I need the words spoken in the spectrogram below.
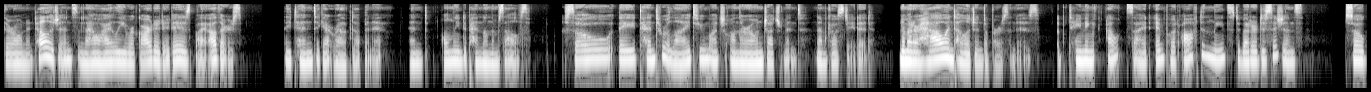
their own intelligence and how highly regarded it is by others, they tend to get wrapped up in it and only depend on themselves. So they tend to rely too much on their own judgment, Nemko stated. No matter how intelligent a person is, obtaining outside input often leads to better decisions. So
